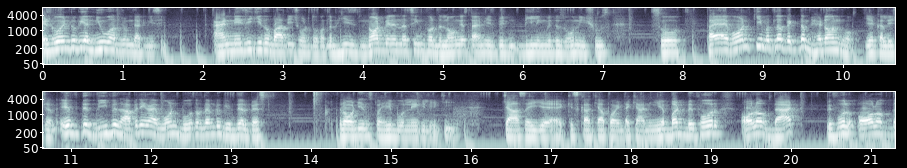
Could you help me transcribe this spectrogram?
it's going to be a new Anjum that we see and Naezy की तो बात ही छोड़ दो मतलब he is not been in the scene for the longest time he is been dealing with his own issues so भाई आई वांट कि मतलब एकदम हेड ऑन हो ये collision if this beef is happening I want both of them to give their best फिर ऑडियंस तो है बोलने के लिए कि क्या सही है, किसका क्या पॉइंट है, क्या नहीं है। But before all of that before all of the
